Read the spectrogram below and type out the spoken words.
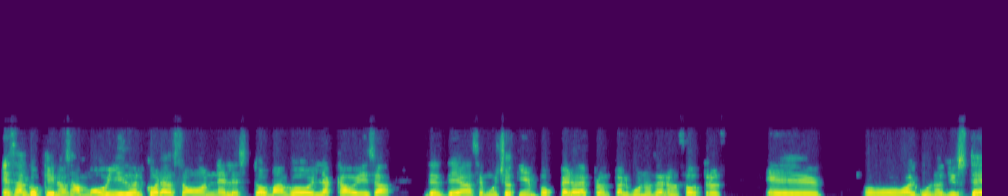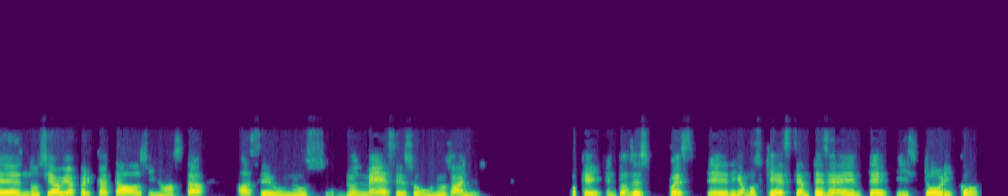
es algo que nos ha movido el corazón, el estómago y la cabeza desde hace mucho tiempo, pero de pronto algunos de nosotros eh, o algunos de ustedes no se había percatado sino hasta hace unos, unos meses o unos años. Ok, entonces, pues eh, digamos que este antecedente histórico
